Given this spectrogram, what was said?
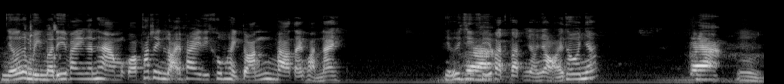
nhớ là mình mà đi vay ngân hàng mà có phát sinh lãi vay thì không hạch toán vào tài khoản này. Những cái chi Dạ. phí vặt vặt nhỏ nhỏ ấy thôi nhá. Dạ. Ừ.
